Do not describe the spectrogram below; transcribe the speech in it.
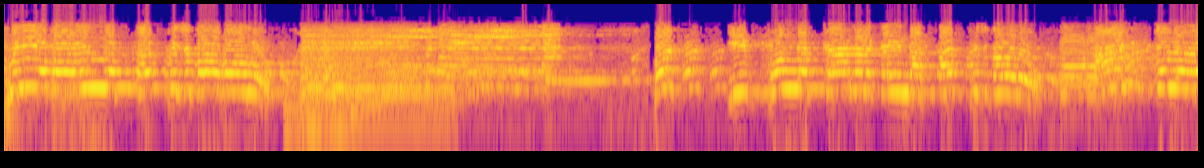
ಹುಲಿಯ ಬಾಯಿಂದ ತಪ್ಪಿಸಿಕೊಳ್ಳಬಹುದು. ಈ ಪುಣ್ಯ ಕಾರಣನ ಕೈಯಿಂದ ತಪ್ಪಿಸಿಕೊಳ್ಳಲು ಸಾಧ್ಯವಿಲ್ಲ.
